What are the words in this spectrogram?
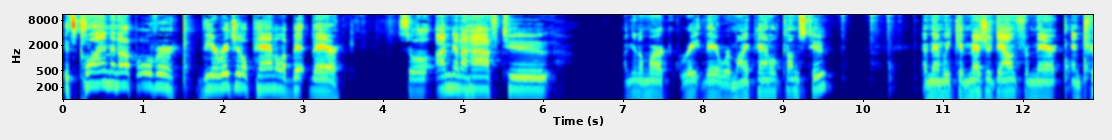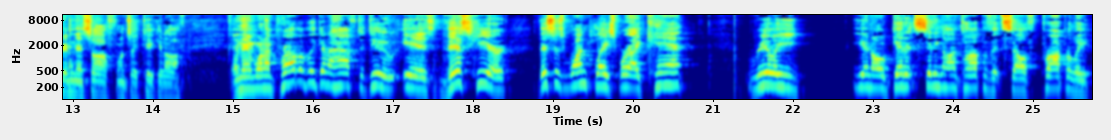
It's climbing up over the original panel a bit there. So I'm going to have to, I'm going to mark right there where my panel comes to. And then we can measure down from there and trim this off once I take it off. And then what I'm probably going to have to do is this here, this is one place where I can't really, you know, get it sitting on top of itself properly.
